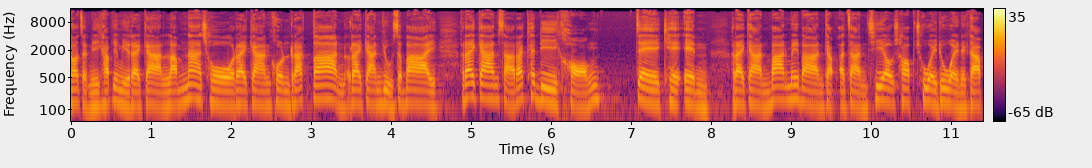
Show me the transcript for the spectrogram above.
นอกจากนี้ครับยังมีรายการล้ำหน้าโชว์ รายการคนรักบ้าน รายการอยู่สบาย รายการสารคดีของ JKN รายการบ้านไม่บานกับอาจารย์เชี่ยวชอบช่วยด้วยนะครับ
